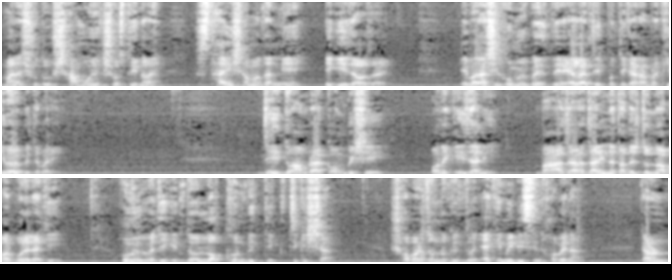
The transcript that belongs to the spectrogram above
মানে শুধু সাময়িক স্বস্তি নয়, স্থায়ী সমাধান নিয়ে এগিয়ে যাওয়া যায়। এবার আসি হোমিওপ্যাথিতে অ্যালার্জির প্রতিকার আমরা কীভাবে পেতে পারি? যেহেতু আমরা কম বেশি অনেকেই জানি বা যারা জানি না, তাদের জন্য আবার বলে রাখি, হোমিওপ্যাথি কিন্তু লক্ষণ ভিত্তিক চিকিৎসা। সবার জন্য কিন্তু একই মেডিসিন হবে না। কারণ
